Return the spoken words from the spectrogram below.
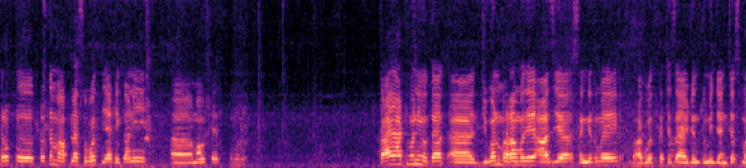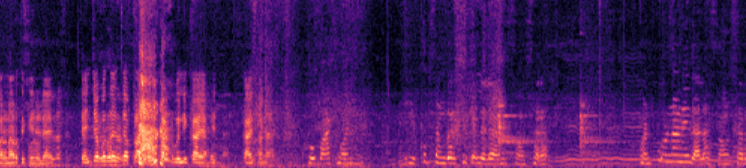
तर प्रथम आपल्यासोबत या ठिकाणी मावशी आहेत. काय आठवणी होतात जीवनभरामध्ये आज या संगीतमय भागवत कथेचं आयोजन तुम्ही ज्यांच्या स्मरणार्थ केलेलं आहे त्यांच्याबद्दलच्या प्राथमिक आठवणी काय आहेत? काय सांगा खूप आठवणी. म्हणजे खूप संघर्ष केलेला आहे संसारात पण पूर्ण नाही झाला संसार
